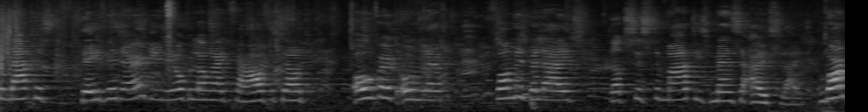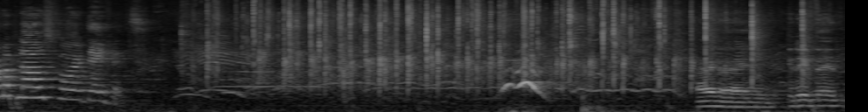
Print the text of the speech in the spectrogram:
vandaag is David er, die een heel belangrijk verhaal vertelt over het onrecht van dit beleid dat systematisch mensen uitsluit. Een warm applaus voor David. Hey, hey, good evening.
